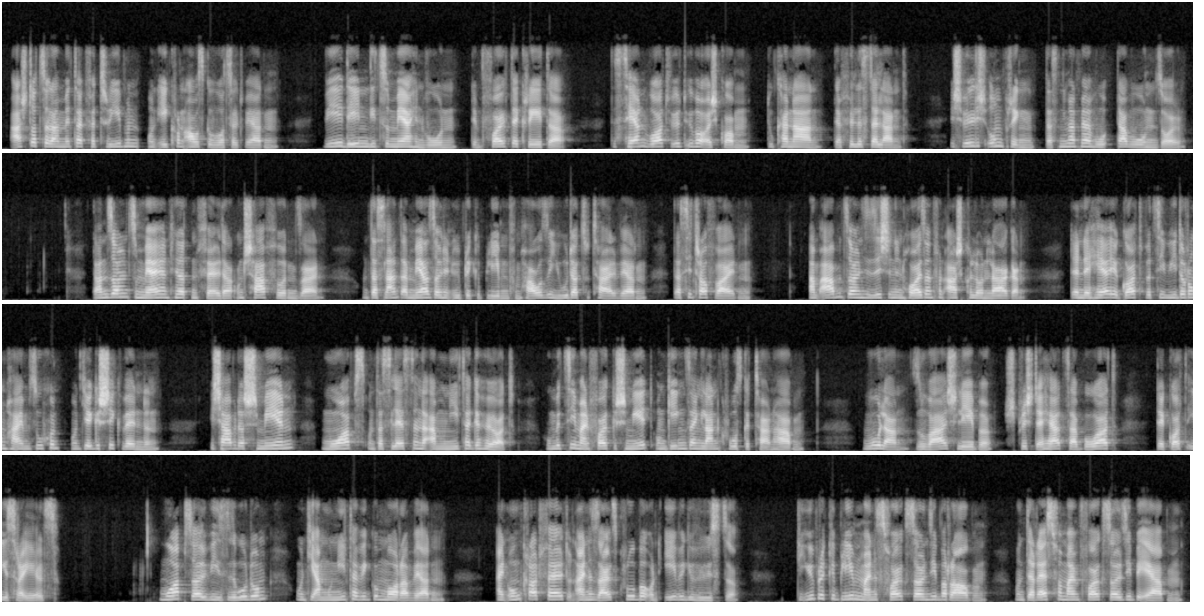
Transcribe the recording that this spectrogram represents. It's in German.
Aschdod soll am Mittag vertrieben und Ekron ausgewurzelt werden. Wehe denen, die zum Meer hin wohnen, dem Volk der Kreter. Des Herrn Wort wird über euch kommen, du Kanaan, der Philister Land. Ich will dich umbringen, dass niemand mehr wo da wohnen soll. Dann sollen zum Meer hin Hirtenfelder und Schafhürden sein, und das Land am Meer soll den übriggebliebenen vom Hause Juda zuteil werden, dass sie drauf weiden. Am Abend sollen sie sich in den Häusern von Aschkelon lagern, denn der Herr ihr Gott wird sie wiederum heimsuchen und ihr Geschick wenden. Ich habe das Schmähen Moabs und das Lästern der Ammoniter gehört, womit sie mein Volk geschmäht und gegen sein Land groß getan haben. Wohlan, so wahr ich lebe, spricht der Herr Zaboat, der Gott Israels. Moab soll wie Sodom und die Ammoniter wie Gomorra werden, ein Unkrautfeld und eine Salzgrube und ewige Wüste. Die übriggebliebenen meines Volks sollen sie berauben, und der Rest von meinem Volk soll sie beerben.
